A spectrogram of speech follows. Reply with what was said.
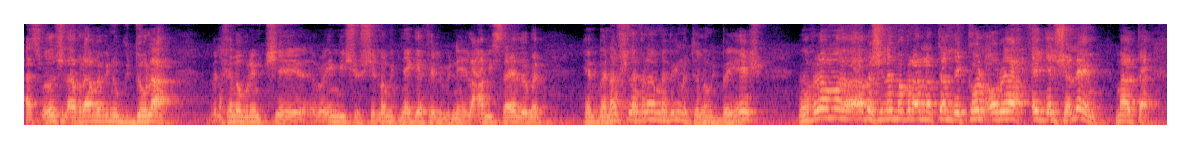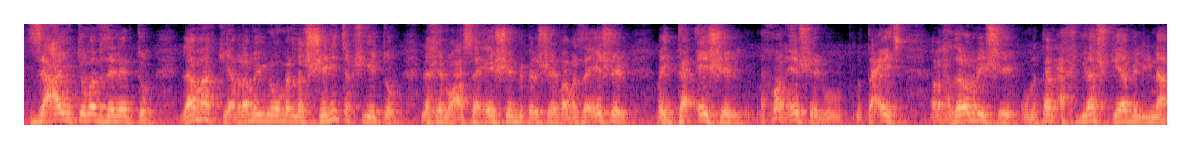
הסעודתו של אברהם אבינו גדולה, ולכן אומרים כשרואים מישהו שלא מתנהג יפה לעם ישראל, זה אומר, הם בניו של אברהם אבינו, אתה לא מתבייש? ואברהם, אבא שלהם אברהם נתן לכל אורח עגל שלם, מה אתה? זה עין טובה וזה לב טוב. למה? כי אברהם אבינו אומר לשני צריך שיהיה טוב. לכן הוא עשה אשל בבאר שבע, מה זה אשל? והייתה אשל, נכון אשל, הוא נטע עץ, אבל חז"ל אומרים שהוא נתן אכילה, שתייה ולינה.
